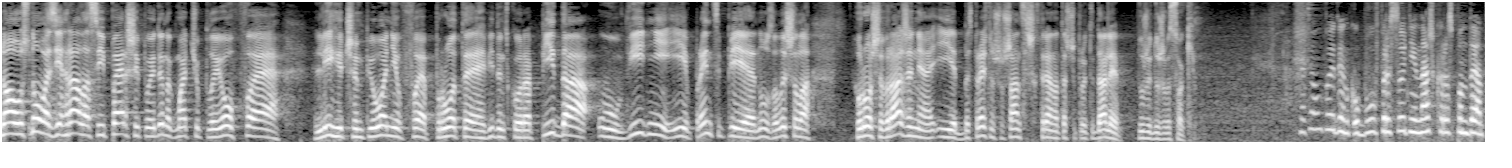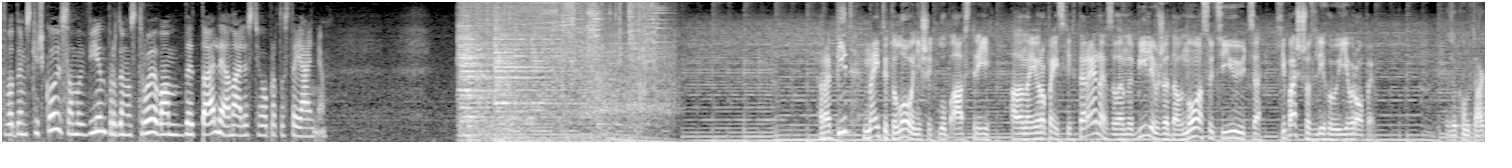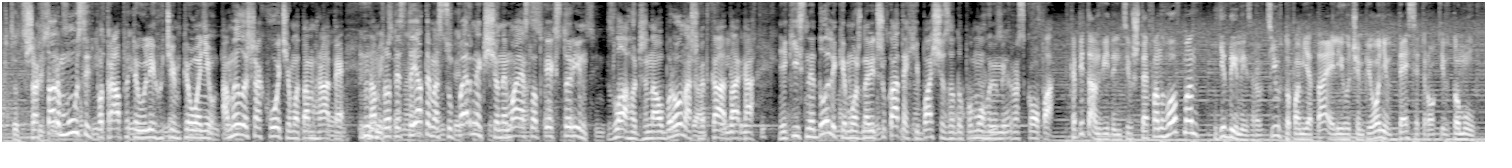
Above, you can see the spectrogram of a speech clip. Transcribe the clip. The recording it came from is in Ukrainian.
Ну а основа зіграла свій перший поєдинок матчу плей-офф е, Ліги Чемпіонів е, проти Віденського Рапіда у Відні. І, в принципі, ну, залишила хороше враження. І, безперечно, що шанси Шахтаря на те, щоб пройти далі, дуже дуже високі. На цьому поєдинку був присутній наш кореспондент Вадим Скічко, і саме він продемонструє вам детальний аналіз цього протистояння. Рапід найтитулованіший клуб Австрії, але на європейських теренах зеленобілі вже давно асоціюються, хіба що з Лігою Європи. Шахтар мусить потрапити у Лігу чемпіонів, а ми лише хочемо там грати. Нам протистоятиме суперник, що не має слабких сторін. Злагоджена оборона, швидка атака. Якісь недоліки можна відшукати хіба що за допомогою мікроскопа. Капітан віденців Штефан Гофман єдиний з гравців, хто пам'ятає Лігу чемпіонів 10 років тому.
